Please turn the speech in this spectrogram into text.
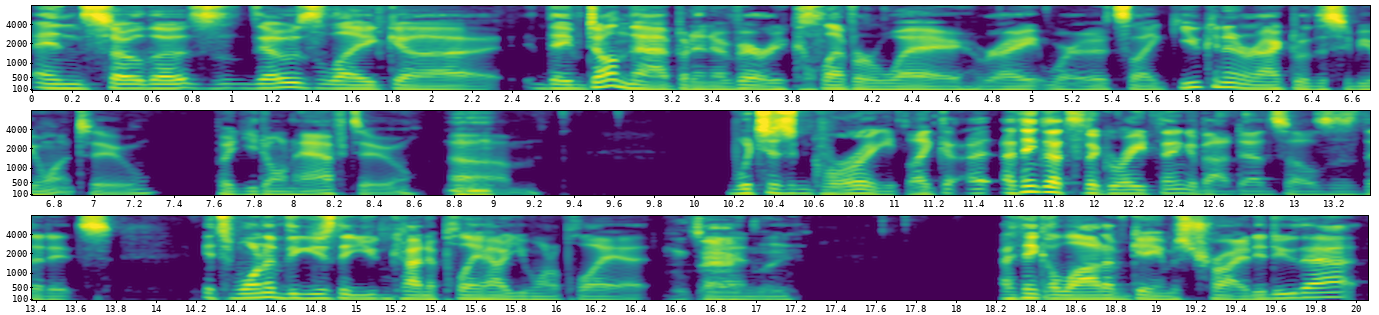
And so those those like uh, they've done that, but in a very clever way, right? Where it's like you can interact with this if you want to, but you don't have to. Um, which is great. Like I, I think that's the great thing about Dead Cells is that it's it's one of these that you can kind of play how you want to play it. Exactly. And I think a lot of games try to do that,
